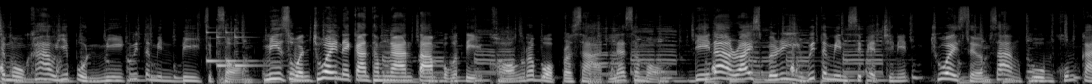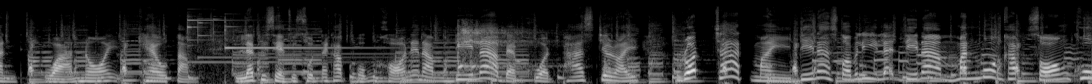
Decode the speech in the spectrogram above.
จมูกข้าวญี่ปุ่นมีวิตามิน B12 มีส่วนช่วยในการทำงานตามปกติของระบบประสาทและสมอง ดีน่าไรซ์เบอร์รี่วิตามิน 11 ชนิด ช่วยเสริมสร้างภูมิคุ้มกัน หวานน้อย แคลต่ำ และพิเศษสุดๆนะครับ ผมขอแนะนำดีน่าแบบขวดพาสเจอไรส์รสชาติใหม่ดีน่าสตรอเบอรี่และดีน่ามันม่วงครับ 2 คู่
